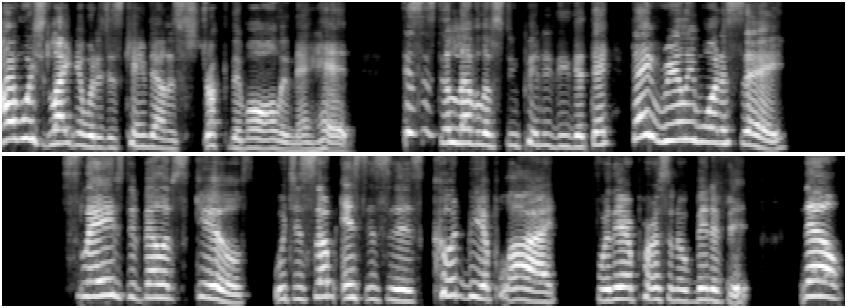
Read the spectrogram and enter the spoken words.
I wish lightning would have just came down and struck them all in the head. This is the level of stupidity that they they really want to say. Slaves develop skills which in some instances could be applied for their personal benefit. Now,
